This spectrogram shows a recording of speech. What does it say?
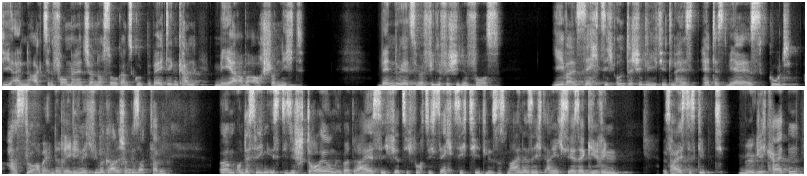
die ein Aktienfondsmanager noch so ganz gut bewältigen kann, mehr aber auch schon nicht. Wenn du jetzt über viele verschiedene Fonds jeweils 60 unterschiedliche Titel hättest, wäre es gut. Hast du aber in der Regel nicht, wie wir gerade schon gesagt haben. Ähm, und deswegen ist diese Streuung über 30, 40, 50, 60 Titel ist aus meiner Sicht eigentlich sehr, sehr gering. Das heißt, es gibt Möglichkeiten,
